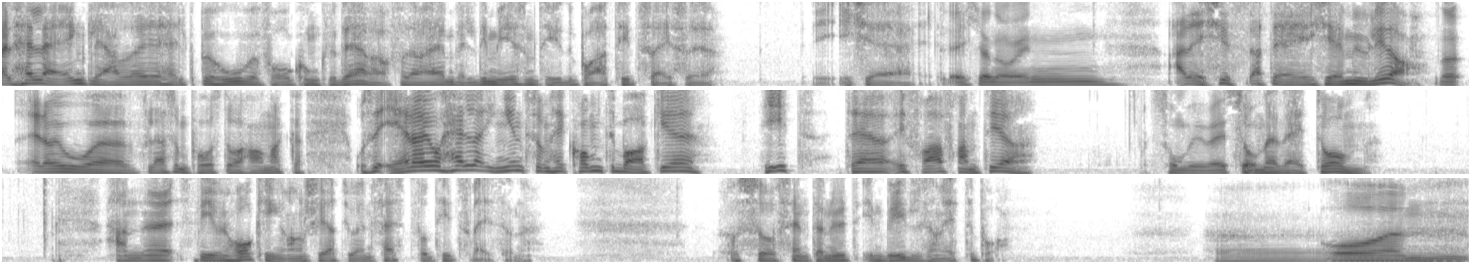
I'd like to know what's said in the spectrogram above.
vel heller egentlig aldri helt behovet for å konkludere, for det er veldig mye som tyder på at tidsreise ikke Det er ikke noe inn... Nei, det er ikke, at det ikke er mulig, da. Nei. Er det jo uh, flere som påstår hardnakka. Og så er det jo heller ingen som har kommet tilbake hit til, fra framtida, Som vi vet som om. vi vet om. Han, uh, Stephen Hawking arrangerte jo en fest for tidsreisende. Og så sendte han ut innbydelsene etterpå. Og, um,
